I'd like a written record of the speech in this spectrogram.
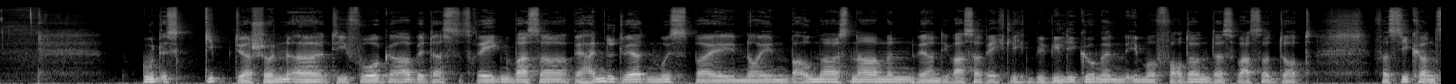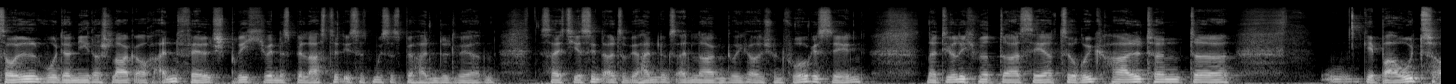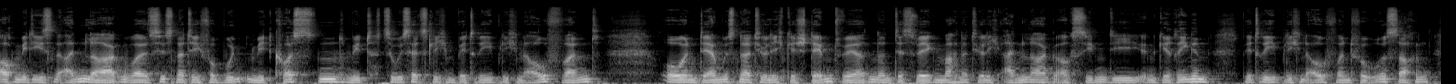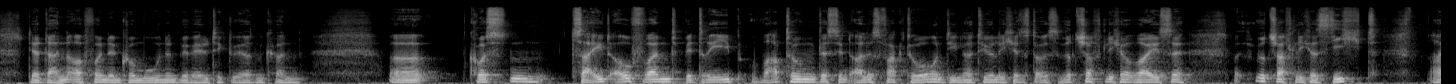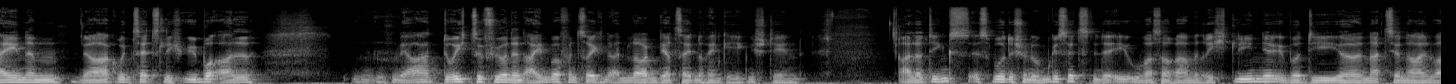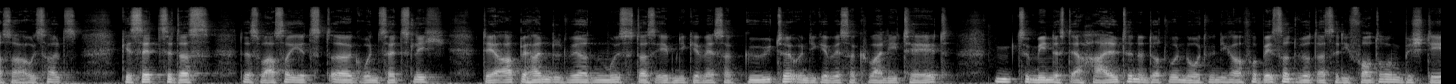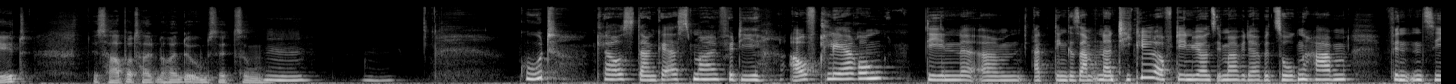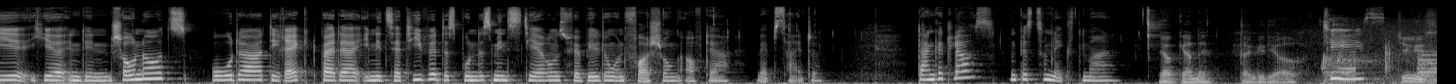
Gut, es gibt ja schon äh, die Vorgabe, dass Regenwasser behandelt werden muss bei neuen Baumaßnahmen, während die wasserrechtlichen Bewilligungen immer fordern, dass Wasser dort versickern soll, wo der Niederschlag auch anfällt. Sprich, wenn es belastet ist, muss es behandelt werden. Das heißt, hier sind also Behandlungsanlagen durchaus schon vorgesehen. Natürlich wird da sehr zurückhaltend äh, gebaut, auch mit diesen Anlagen, weil es ist natürlich verbunden mit Kosten, mit zusätzlichem betrieblichen Aufwand. Und der muss natürlich gestemmt werden und deswegen machen natürlich Anlagen auch Sinn, die einen geringen betrieblichen Aufwand verursachen, der dann auch von den Kommunen bewältigt werden kann. Äh, Kosten, Zeitaufwand, Betrieb, Wartung, das sind alles Faktoren, die natürlich jetzt aus wirtschaftlicher Weise, wirtschaftlicher Sicht einem ja grundsätzlich überall ja, durchzuführenden Einbau von solchen Anlagen derzeit noch entgegenstehen. Allerdings, es wurde schon umgesetzt in der EU-Wasserrahmenrichtlinie über die äh, nationalen Wasserhaushaltsgesetze, dass das Wasser jetzt äh, grundsätzlich derart behandelt werden muss, dass eben die Gewässergüte und die Gewässerqualität hm, zumindest erhalten und dort, wo notwendig, auch verbessert wird. Also die Forderung besteht, es hapert halt noch an der Umsetzung. Mhm. Mhm. Gut, Klaus, danke erstmal für die Aufklärung. Den, ähm, den gesamten Artikel, auf den wir uns immer wieder bezogen haben, finden Sie hier in den Show Notes oder direkt bei der Initiative des Bundesministeriums für Bildung und Forschung auf der Webseite. Danke, Klaus, und bis zum nächsten Mal. Ja, gerne. Danke dir auch. Tschüss. Tschüss.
